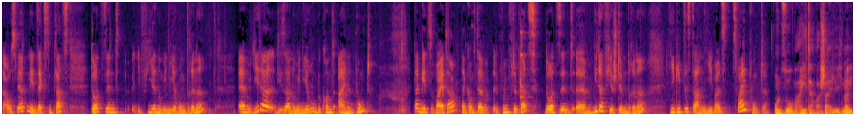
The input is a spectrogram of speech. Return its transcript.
auswerten, den sechsten Platz. Dort sind vier Nominierungen drin. Ähm, jeder dieser Nominierungen bekommt einen Punkt. Dann geht es so weiter. Dann kommt der fünfte Platz. Dort sind ähm, wieder vier Stimmen drin. Hier gibt es dann jeweils zwei Punkte. Und so weiter wahrscheinlich. Ne?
